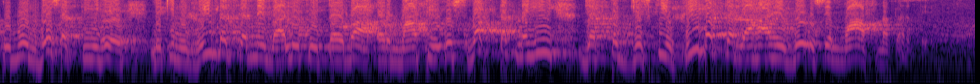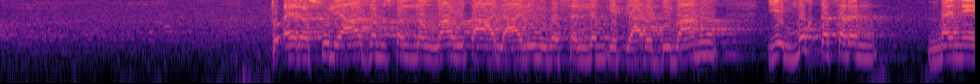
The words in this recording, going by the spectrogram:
कबूल हो सकती है, लेकिन गीबत करने वाले की तौबा और माफ़ी उस वक्त नहीं, जब तक जिसकी गीबत कर रहा है, वो उसे माफ़ न कर दे। तो ए रसूल आज़म सल्लल्लाहु अलैहि वसल्लम के प्यारे दीवानों, ये मुख्तसरन मैंने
